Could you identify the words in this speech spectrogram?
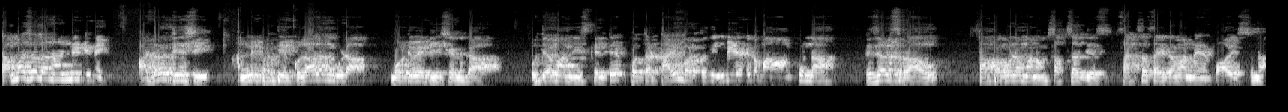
సమస్యలన్నింటినీ అడ్రస్ చేసి అన్ని ప్రతి కులాలను కూడా మోటివేట్ చేసేందుగా ఉద్యమాన్ని తీసుకెళ్తే కొంత టైం పడుతుంది. ఇమ్మీడియట్గా మనం అనుకున్న రిజల్ట్స్ రావు. తప్పకుండా మనం సక్సెస్ చేసి సక్సెస్ అవుతామని నేను భావిస్తున్నా.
